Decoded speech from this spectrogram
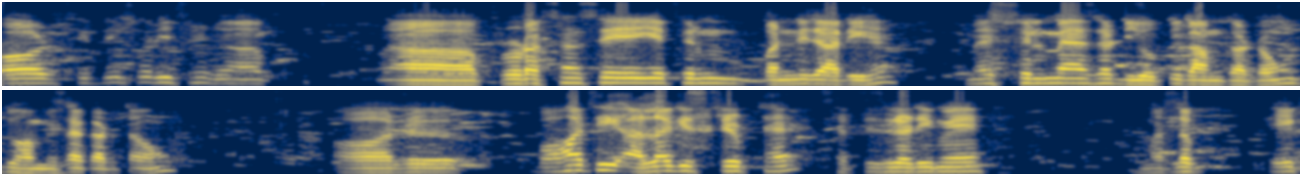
और सिद्धेश्वरी प्रोडक्शन से ये फ़िल्म बनने जा रही है। मैं इस फ़िल्म में एज अ डी काम कर रहा हूँ, जो हमेशा करता हूँ। और बहुत ही अलग स्क्रिप्ट है। छत्तीसगढ़ी में मतलब एक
